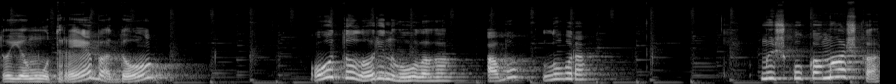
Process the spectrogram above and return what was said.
то йому треба до отолорінголога або лора. Мишку комашка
